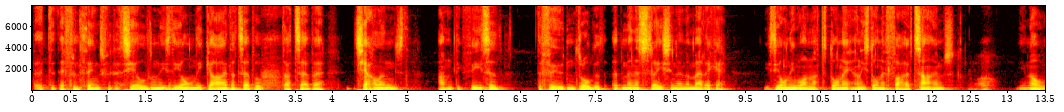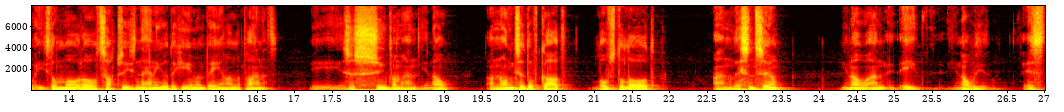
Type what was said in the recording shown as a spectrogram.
the, the different things for the children. He's the only guy that's ever that's ever challenged and defeated the Food and Drug Administration in America. He's the only one that's done it, and he's done it five times. You know, he's done more autopsies than any other human being on the planet. He he is a superman, you know, anointed of God, loves the Lord, and listen to him. You know, and he, you know, he-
